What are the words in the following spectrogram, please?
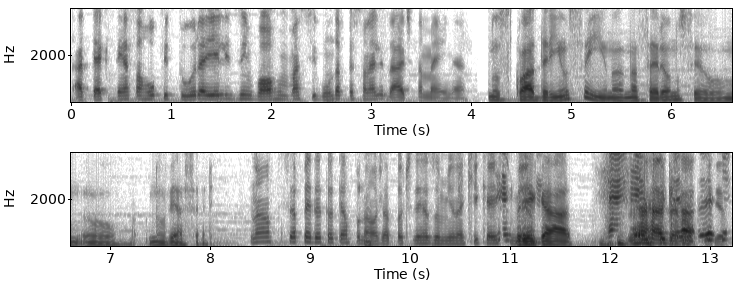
até que tem essa ruptura e ele desenvolve uma segunda personalidade também, né? Nos quadrinhos, sim. Na, na série eu não sei, eu, eu não vi a série. Não, não precisa perder teu tempo, não. Já tô te resumindo aqui que é isso mesmo. Obrigado. É,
